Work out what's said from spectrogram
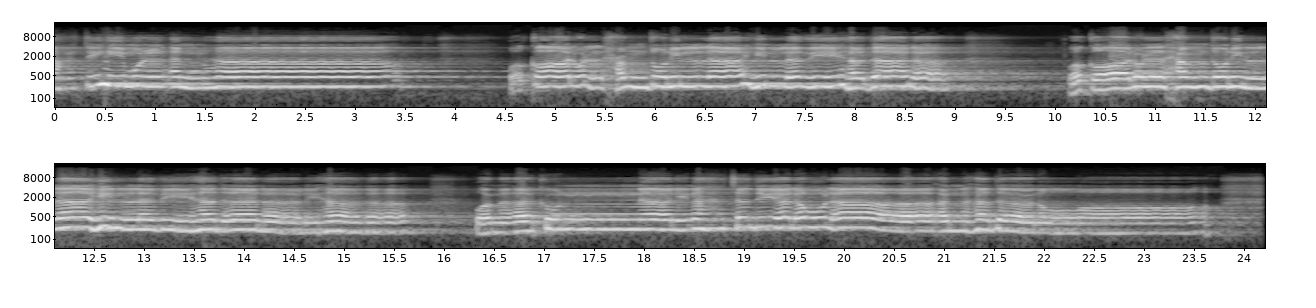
تحتهم الأنهار وقالوا الحمد لله الذي هدانا وقالوا الحمد لله الذي هدانا لهذا وما كنا لنهتدي لولا أن هدانا الله.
